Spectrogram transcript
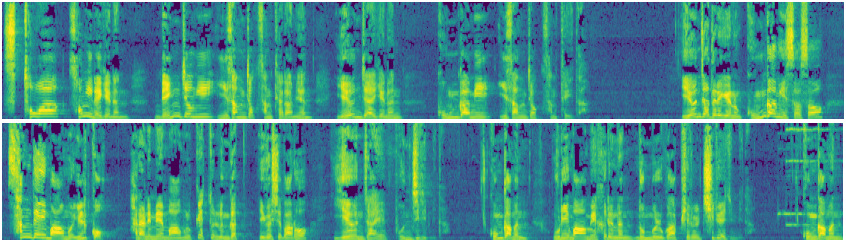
스토와 성인에게는 냉정이 이상적 상태라면 예언자에게는 공감이 이상적 상태이다. 예언자들에게는 공감이 있어서 상대의 마음을 읽고 하나님의 마음을 꿰뚫는 것 이것이 바로 예언자의 본질입니다. 공감은 우리 마음에 흐르는 눈물과 피를 치료해 줍니다. 공감은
